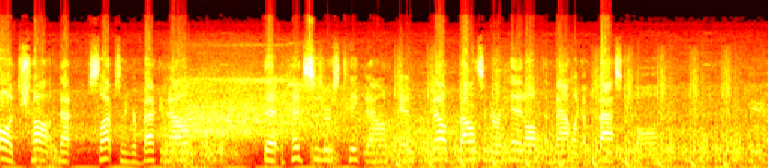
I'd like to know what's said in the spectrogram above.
Oh, chop! That slap sending her back, and now that head scissors takedown, and now bouncing her head off the mat like a basketball. Man,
